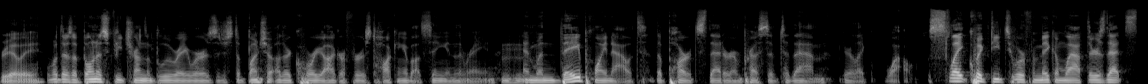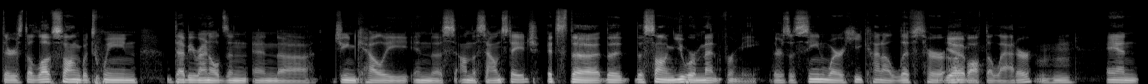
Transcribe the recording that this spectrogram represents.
really. Well, there's a bonus feature on the Blu-ray where there's just a bunch of other choreographers talking about singing in the rain, Mm-hmm. and when they point out the parts that are impressive to them, you're like, "Wow!" Slight quick detour from Make 'Em Laugh. There's that. There's the love song between Debbie Reynolds and and uh, Gene Kelly in the on the soundstage. It's the the the song "You Were Meant for Me." There's a scene where he kind of lifts her Yep. up off the ladder, Mm-hmm. and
